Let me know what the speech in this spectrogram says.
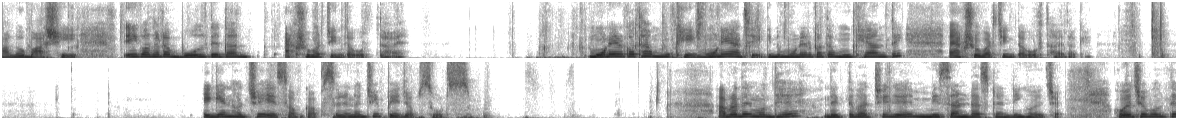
ভালোবাসে, এই কথাটা বলতে তার একশোবার চিন্তা করতে হয়। মনের কথা মুখে, মনে আছে, কিন্তু মনের কথা মুখে আনতে একশোবার চিন্তা করতে হয় তাকে। এগেন হচ্ছে এস অফ কাপসের এনার্জি পেজ অফ সোর্স আপনাদের মধ্যে দেখতে পাচ্ছি যে মিসআন্ডারস্ট্যান্ডিং হয়েছে। হয়েছে বলতে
